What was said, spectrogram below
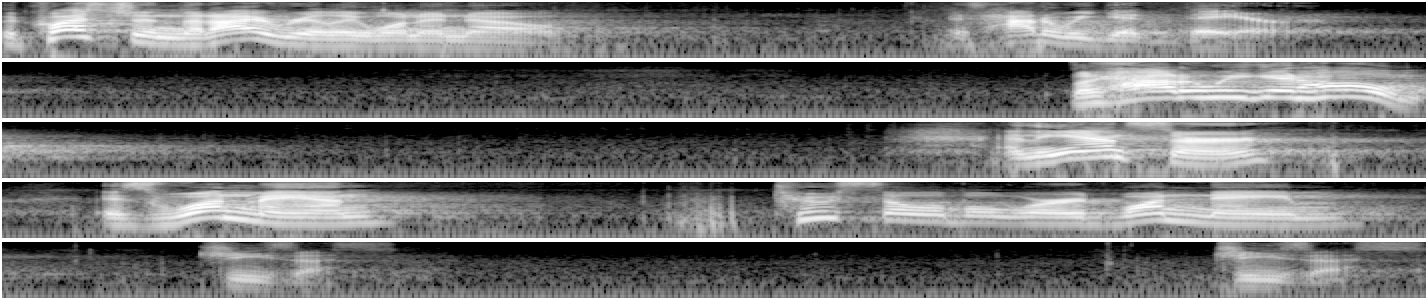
the question that I really want to know is how do we get there? Like, how do we get home? And the answer is one man Two syllable word, one name Jesus. Jesus.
